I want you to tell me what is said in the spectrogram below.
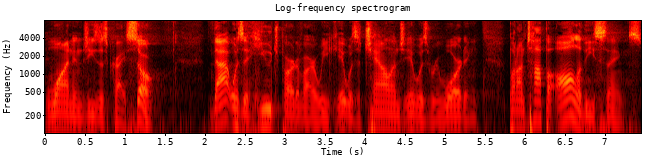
one in Jesus Christ so that was a huge part of our week. It was a challenge, it was rewarding. But on top of all of these things,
